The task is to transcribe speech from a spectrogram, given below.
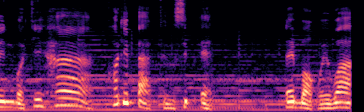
รินธ์บทที่ 5 ข้อที่8ถึง11 ได้บอกไว้ว่า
